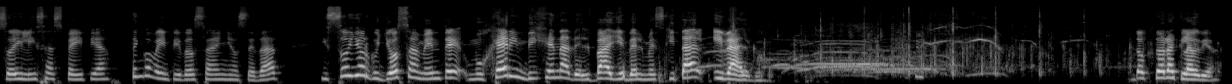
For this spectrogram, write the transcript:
Soy Lisa Speitia, tengo 22 años de edad y soy orgullosamente mujer indígena del Valle del Mezquital, Hidalgo. Doctora Claudia,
